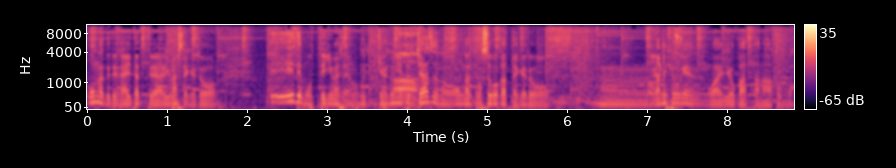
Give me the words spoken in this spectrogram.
音楽で泣いたってありましたけど絵で持ってきましたね僕。逆に言うとジャズの音楽もすごかったけどうーんあの表現は良かったなと思っ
